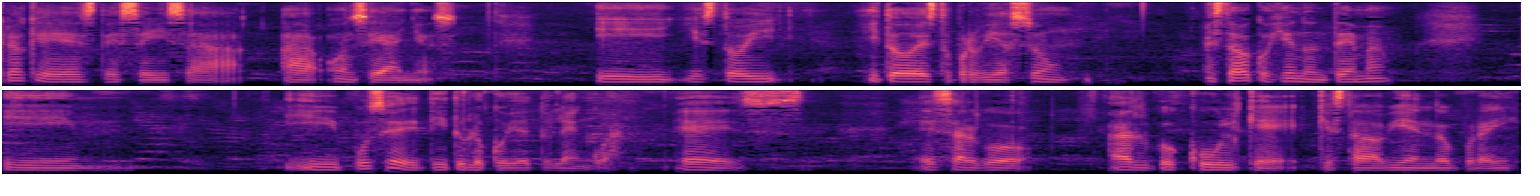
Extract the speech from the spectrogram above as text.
creo que es de 6 a, a 11 años. Y, y, estoy, y todo esto por vía Zoom. Estaba cogiendo un tema y, y puse de título Cuida tu lengua. Es, es algo algo cool que, que estaba viendo por ahí.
